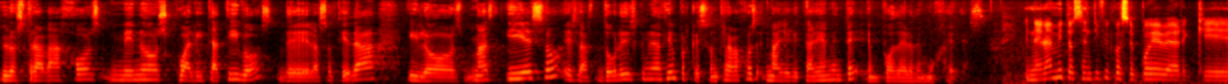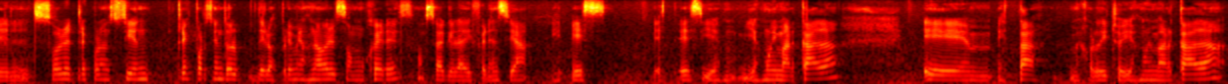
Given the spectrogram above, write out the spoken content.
los trabajos menos cualitativos de la sociedad y los más y eso es la doble discriminación porque son trabajos mayoritariamente en poder de mujeres. En el ámbito científico se puede ver que solo el 3%, 3 de los premios Nobel son mujeres, o sea que la diferencia es, es, y, es muy marcada. Em, está, mejor dicho, y es muy marcada.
